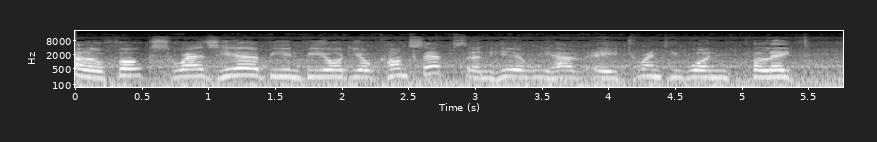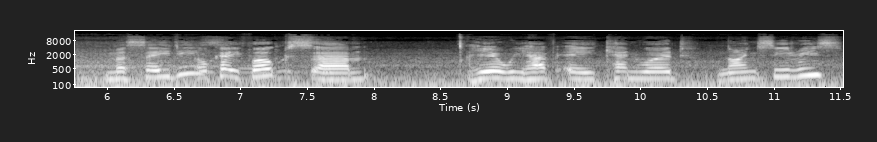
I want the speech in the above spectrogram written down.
Hello folks, Waz here, B&B Audio Concepts, and here we have a 21 plate Mercedes. Okay folks, um, here we have a Kenwood 9 Series,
